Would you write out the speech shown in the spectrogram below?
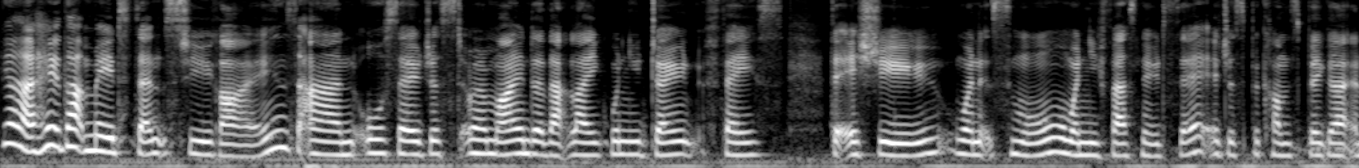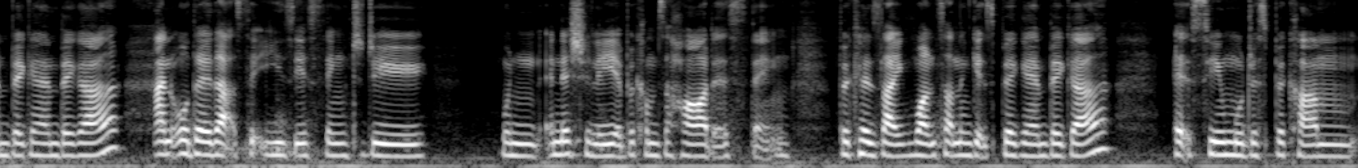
yeah, I hope that made sense to you guys. And also just a reminder that, like, when you don't face the issue when it's small or when you first notice it, it just becomes bigger and bigger and bigger. And although that's the easiest thing to do when initially, it becomes the hardest thing because, like, once something gets bigger and bigger, it soon will just become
